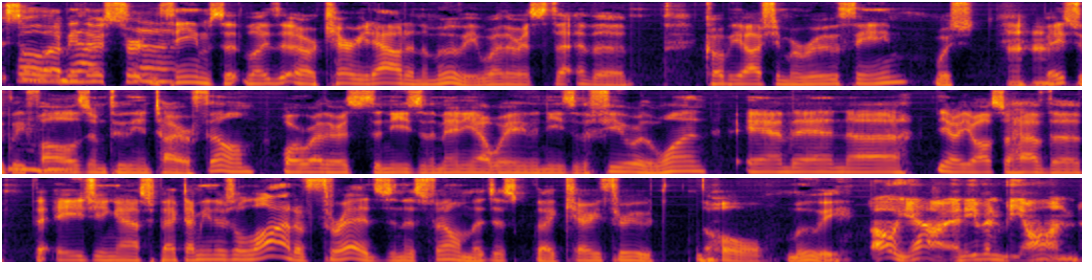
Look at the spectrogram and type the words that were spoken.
So well, I mean, about, there's certain uh, themes that like are carried out in the movie, whether it's the the Kobayashi Maru theme, which Mhm. basically Mhm. follows him through the entire film, or whether it's the needs of the many outweigh the needs of the few or the one. And then uh, you know you also have the the aging aspect. I mean, there's a lot of threads in this film that just like carry through the whole movie. Oh yeah, and even beyond.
